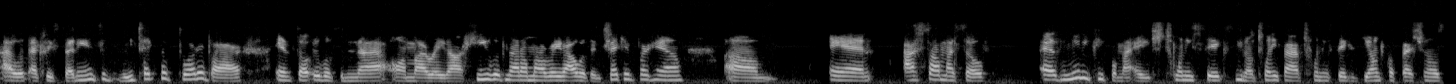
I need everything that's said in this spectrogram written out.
I was actually studying to retake the Florida bar. And so it was not on my radar. He was not on my radar. I wasn't checking for him. Um, and I saw myself as many people my age, 26, you know, 25, 26, young professionals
